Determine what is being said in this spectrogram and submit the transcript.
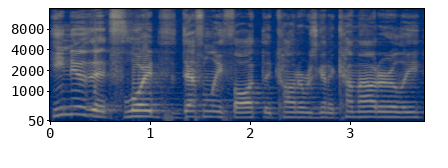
He knew that Floyd definitely thought that Conor was going to come out early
